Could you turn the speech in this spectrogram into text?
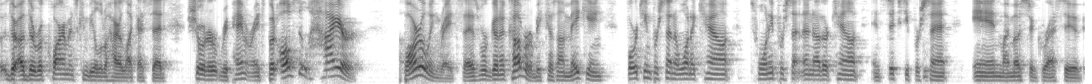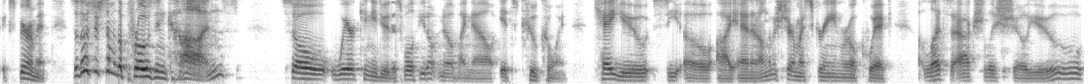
The, the requirements can be a little higher, like I said, shorter repayment rates, but also higher borrowing rates, as we're going to cover, because I'm making 14% in one account, 20% in another account, and 60% in my most aggressive experiment. So those are some of the pros and cons. So where can you do this? Well, if you don't know by now, it's KuCoin, K-U-C-O-I-N. And I'm going to share my screen real quick. Let's actually show you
